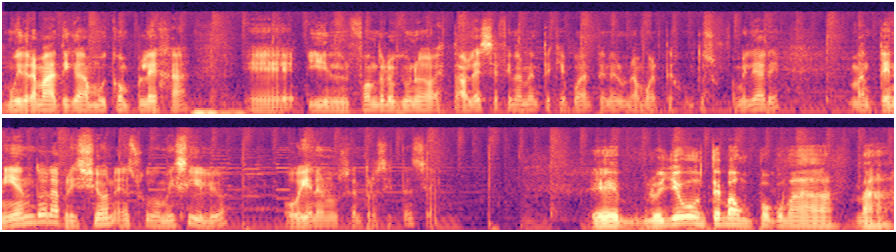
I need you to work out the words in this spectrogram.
muy dramática, muy compleja, eh, y en el fondo lo que uno establece finalmente es que puedan tener una muerte junto a sus familiares, manteniendo la prisión en su domicilio o bien en un centro asistencial. Eh, lo llevo a un tema un poco más, más,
